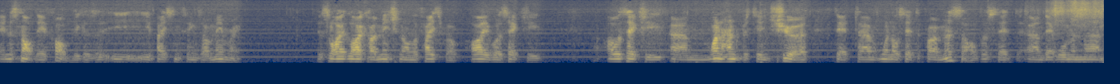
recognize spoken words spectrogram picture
And it's not their fault because you're basing things on memory. It's like like I mentioned on the Facebook. I was actually I was actually um, 100% sure that um, when I was at the Prime Minister's office that um, that woman um,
